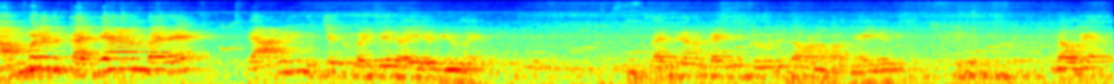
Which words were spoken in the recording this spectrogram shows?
നമ്മളിത് കല്യാണം വരെ രാവിലെ ഉച്ചക്കും വൈകുന്നേരം ഐലവ്യൂ നയിക്കും കല്യാണം കഴിഞ്ഞിട്ട് ഒരു തവണ പറഞ്ഞു ഐലവ്യൂ എന്താ പറയാത്ത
